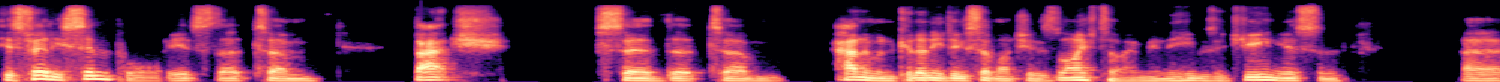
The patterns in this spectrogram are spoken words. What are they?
is fairly simple. It's that um, Bach said that um, Hahnemann could only do so much in his lifetime. and he was a genius, and uh,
